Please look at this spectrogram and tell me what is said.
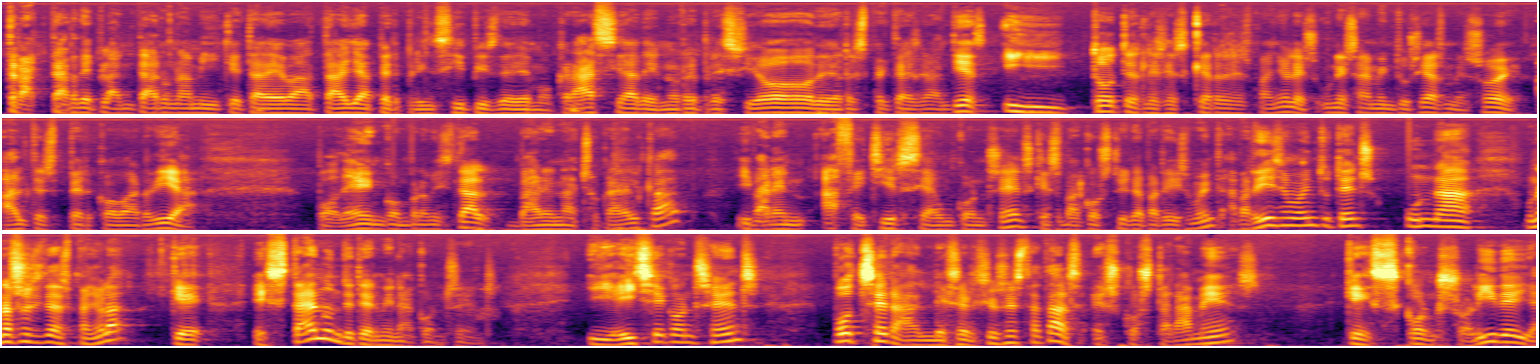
tractar de plantar una miqueta de batalla per principis de democràcia, de no repressió, de respecte a les garanties, i totes les esquerres espanyoles, unes amb entusiasme PSOE, altres per covardia, Podem, Compromís i tal, varen a xocar el cap i varen afegir-se a un consens que es va construir a partir d'aquest moment. A partir d'aquest moment tu tens una, una societat espanyola que està en un determinat consens. I aquest consens pot ser a les eleccions estatals, es costarà més, que es consolide i,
